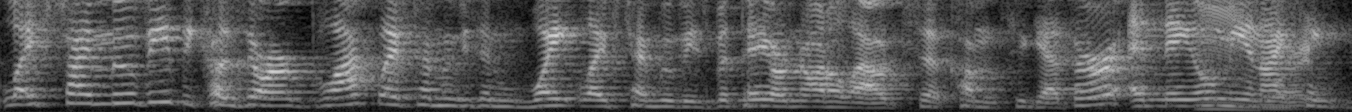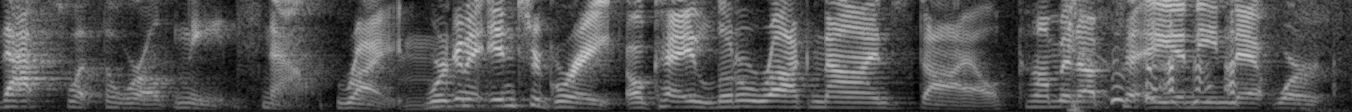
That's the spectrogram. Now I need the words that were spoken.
Lifetime movie because there are black Lifetime movies and white Lifetime movies, but they are not allowed to come together. And Naomi and I think that's what the world needs now. Right. We're gonna integrate, okay? Little Rock Nine style, coming up to A and E networks.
